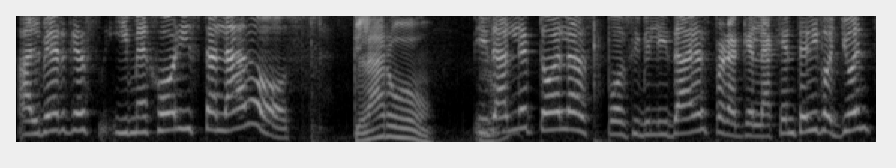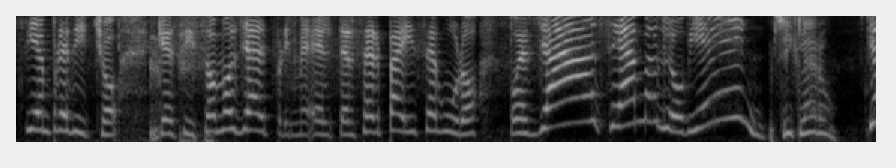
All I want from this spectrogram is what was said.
albergues y mejor instalados. Claro, y darle todas las posibilidades para que la gente digo yo siempre he dicho que si somos ya el primer el tercer país seguro pues ya seámoslo bien sí claro ya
